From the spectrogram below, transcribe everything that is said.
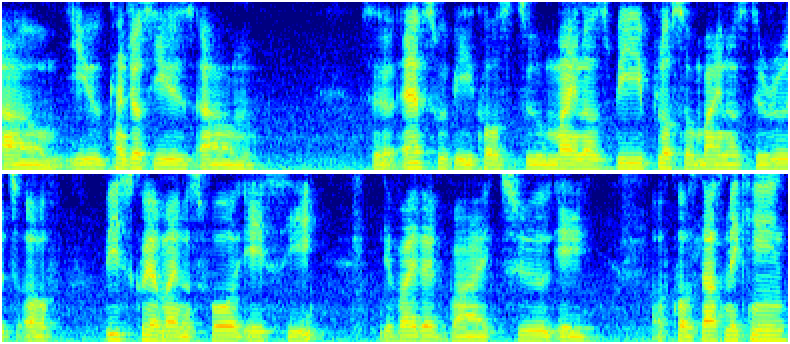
um, you can just use, um, so S will be equals to minus B plus or minus the root of B squared minus 4AC divided by 2A. Of course, that's making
